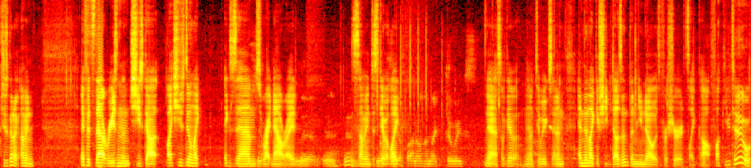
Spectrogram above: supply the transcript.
She's gonna, I mean, if it's that reason, then she's got, like, she's doing, like, exams right now, right? Yeah, yeah, yeah. So, I mean, just No, give it, like, finals in like two weeks. yeah, so give it, you know, two weeks, and then, and then, like, if she doesn't, then you know it's for sure. It's like, oh, fuck you too.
